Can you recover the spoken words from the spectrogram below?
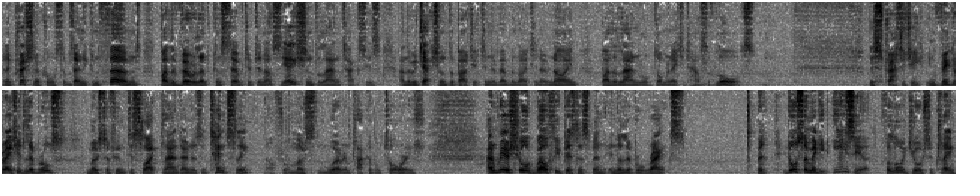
An impression, of course, that was only confirmed by the virulent Conservative denunciation of the land taxes and the rejection of the budget in November 1909 by the landlord dominated House of Lords. This strategy invigorated Liberals, most of whom disliked landowners intensely, after all, most of them were implacable Tories, and reassured wealthy businessmen in the Liberal ranks. But it also made it easier for Lloyd George to claim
